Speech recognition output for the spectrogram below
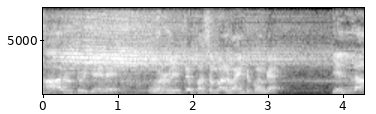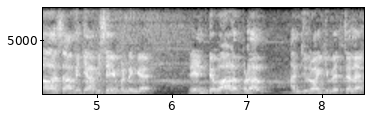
ஆறு டு ஏழு ஒரு லிட்டரு பசும்பால் வாங்கிட்டு போங்க. எல்லா சாமிக்கும் அபிஷேகம் பண்ணுங்க. ரெண்டு வாழைப்பழம் அஞ்சு ரூபாய்க்கு வெத்தலை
